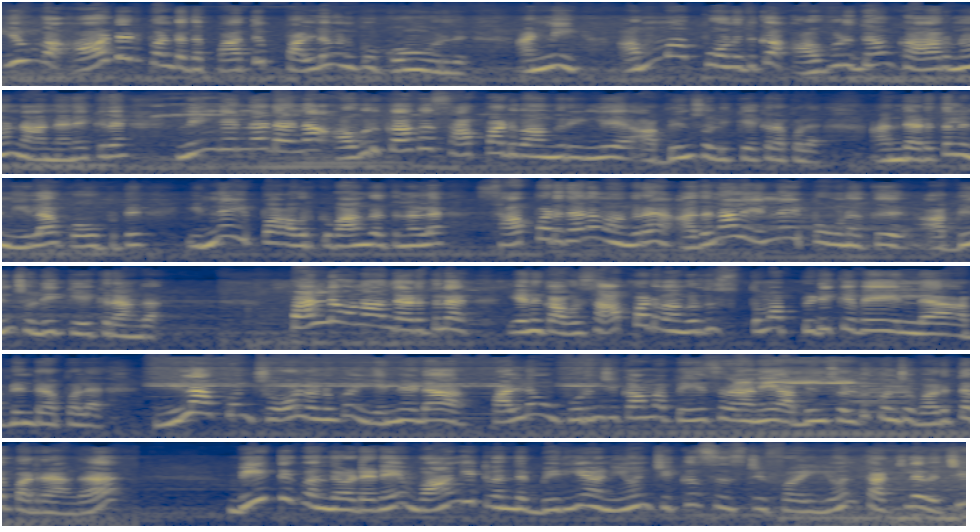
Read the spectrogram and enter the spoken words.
இவங்க ஆர்டர் பண்றதை பார்த்து பல்லவனுக்கு கோவம் வருது. அண்ணி அம்மா போனதுக்கு அவரு தான் காரணம் நான் நினைக்கிறேன். நினைக்கிறேன். நீங்க என்னடான்னா அவருக்காக சாப்பாடு வாங்குறீங்களே அப்படின்னு சொல்லி கேட்குற போல. அந்த இடத்துல நிலா கோவப்பட்டு இன்னும் இப்போ அவருக்கு வாங்குறதுனால சாப்பாடு தானே வாங்குறேன் அதனால் என்ன இப்போ உனக்கு? அப்படின்னு சொல்லி கேட்குறாங்க பல்லவனும் அந்த இடத்துல எனக்கு அவர் சாப்பாடு வாங்குறது சுத்தமாக பிடிக்கவே இல்லை. அப்படின்ற போல. நிலாக்கும் சோழனுக்கும் என்னடா பல்லவன் புரிஞ்சுக்காம பேசுகிறானே அப்படின்னு சொல்லிட்டு கொஞ்சம் வருத்தப்படுறாங்க. வீட்டுக்கு வந்த உடனே வாங்கிட்டு வந்த பிரியாணியும் சிக்கன் சிக்ஸ்டி ஃபைவையும் தட்டில் வச்சு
